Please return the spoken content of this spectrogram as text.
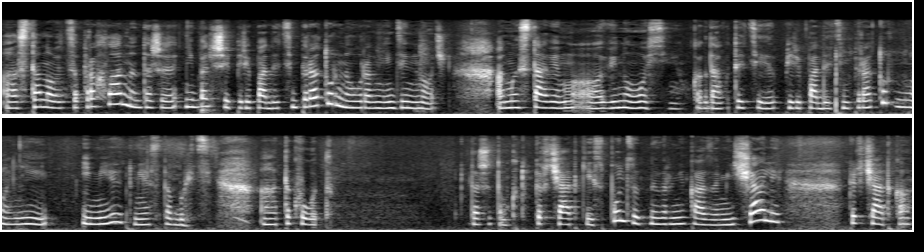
а, становится прохладно, даже небольшие перепады температур на уровне день-ночь. А мы ставим э, вино осенью, когда вот эти перепады температур, ну, они имеют место быть. А, так вот, даже там кто перчатки использует, наверняка замечали. Перчатка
